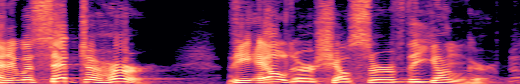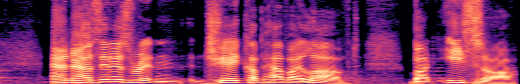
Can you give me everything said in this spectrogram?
And it was said to her, The elder shall serve the younger. And as it is written, Jacob have I loved, but Esau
